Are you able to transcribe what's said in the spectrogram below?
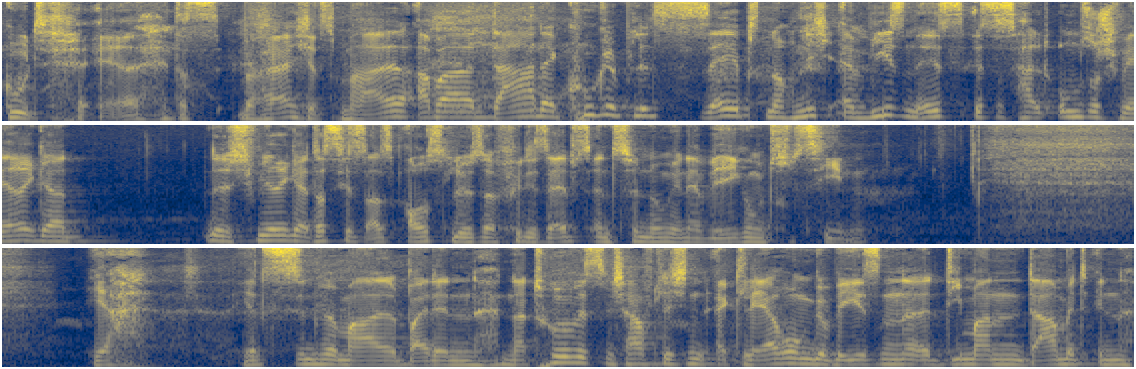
Gut, äh, das überhöre ich jetzt mal. Aber da der Kugelblitz selbst noch nicht erwiesen ist, ist es halt umso schwieriger, äh, schwieriger, das jetzt als Auslöser für die Selbstentzündung in Erwägung zu ziehen. Ja, jetzt sind wir mal bei den naturwissenschaftlichen Erklärungen gewesen, die man damit in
